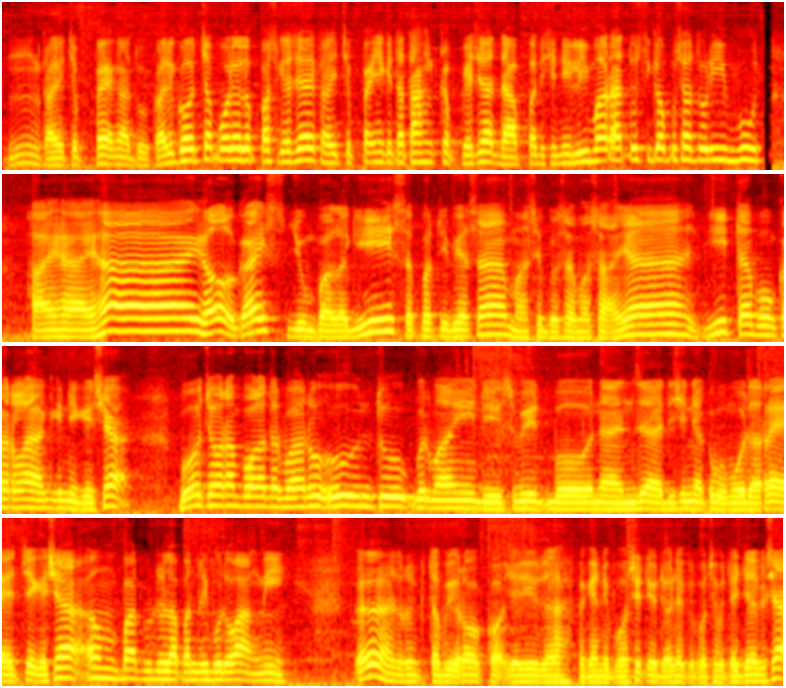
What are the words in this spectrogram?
Hmm, kali cepet nggak tuh? Kali gocap boleh lepas guys ya. Kali cepetnya kita tangkep guys ya. Dapat di sini 531.000. Hai hai hai. Halo guys, jumpa lagi seperti biasa masih bersama saya. Kita bongkar lagi nih guys ya bocoran pola terbaru untuk bermain di Sweet Bonanza. Di sini aku bawa modal receh guys ya, 48.000 doang nih. Eh, turun kita beli rokok. Jadi udah pengen deposit ya udah udah deposit aja guys ya.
